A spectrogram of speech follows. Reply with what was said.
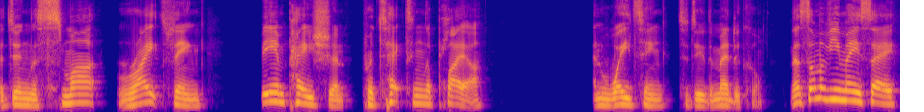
are doing the smart, right thing, being patient, protecting the player, and waiting to do the medical. Now, some of you may say,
